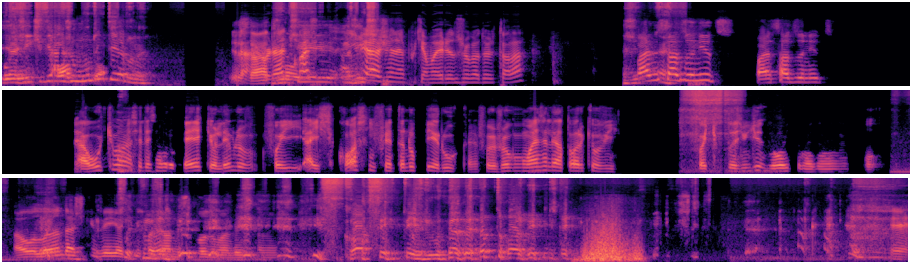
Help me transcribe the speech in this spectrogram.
e a gente viaja o mundo inteiro, né? Na Exato. verdade, gente- quase a ninguém gente- viaja, né? Porque a maioria dos jogadores tá lá. Gente- Vai nos é, Estados Unidos. Vai nos Estados Unidos. A última seleção europeia que eu lembro foi a Escócia enfrentando o Peru, cara. Foi o jogo mais aleatório que eu vi. Foi tipo 2018, mais ou menos. A Holanda acho que veio aqui fazer um amistoso uma vez também. Escócia e Peru, é aleatório, gente. É,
